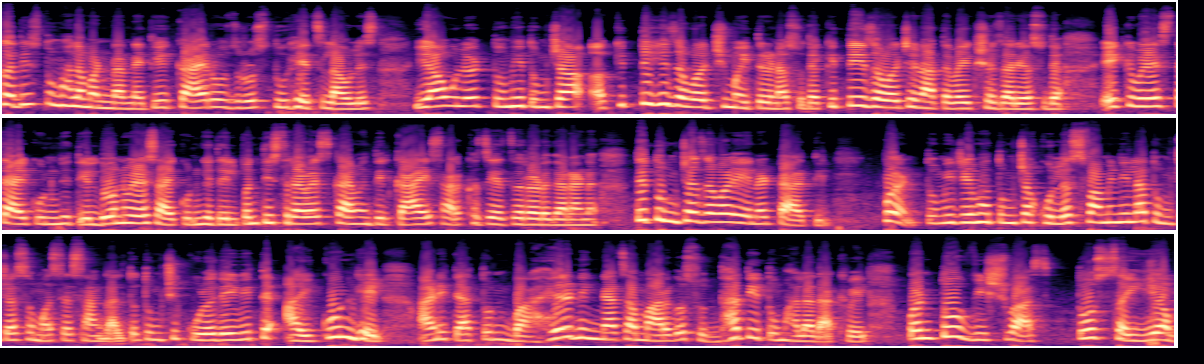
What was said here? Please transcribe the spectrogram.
कधीच तुम्हाला म्हणणार नाहीत की काय रोज रोज तू हेच लावलेस. या उलट तुम्ही तुमच्या कितीही जवळची मैत्रीण असू द्या कितीही जवळचे नातेवाईक शेजारी असू द्या एक वेळेस ते ऐकून घेतील दोन वेळेस ऐकून घेतील पण तिसऱ्या वेळेस काय म्हणतील काय सारखंच याचं रडगारानं ते तुमच्याजवळ येणं टाळतील. पण तुम्ही जेव्हा तुमच्या कुलस्वामिनीला तुमच्या समस्या सांगाल तर तुमची कुळदेवी ते ऐकून घेईल आणि त्यातून बाहेर निघण्याचा मार्ग सुद्धा ती तुम्हाला दाखवेल. पण तो विश्वास तो संयम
